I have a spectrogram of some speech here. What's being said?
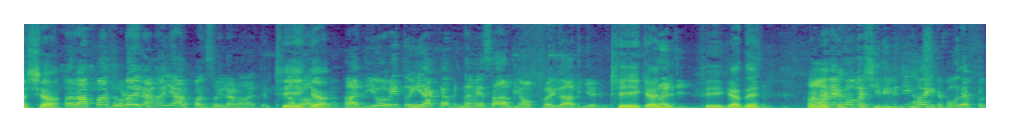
ਅੱਛਾ ਪਰ ਆਪਾਂ ਥੋੜਾ ਹੀ ਲੈਣਾ 1500 ਹੀ ਲੈਣਾ ਅੱਜ ਠੀਕ। ਆ। ਹਾਂਜੀ ਉਹ ਵੀ ਤੁਸੀਂ ਆਖਿਆ ਵੀ ਨਵੇਂ ਸਾਲ ਦੀਆਂ ਆਫਰ ਹੀ ਲਾ ਦਈਏ ਠੀਕ ਹੈ ਜੀ ਹਾਂਜੀ। ਠੀਕ ਹੈ ਤੇ ਹੁਣ ਆ ਇੱਕ ਵੇਖੋ ਵਸ਼ੀ ਦੀ ਵੀ ਜੀ ਹਾਈਟ ਬਹੁਤ ਹੈ ਪ-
